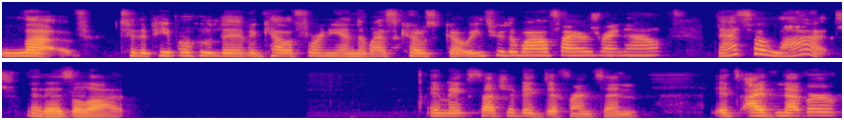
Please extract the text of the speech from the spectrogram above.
love to the people who live in California and the West Coast going through the wildfires right now, that's a lot. It is a lot. It makes such a big difference. And it's, I've never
